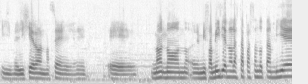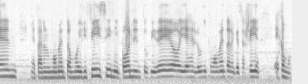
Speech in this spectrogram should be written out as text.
y me dijeron, no sé, eh, no, no, no, eh, mi familia no la está pasando tan bien, están en un momento muy difícil y ponen tus videos y es el único momento en el que se ríen. Es como,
